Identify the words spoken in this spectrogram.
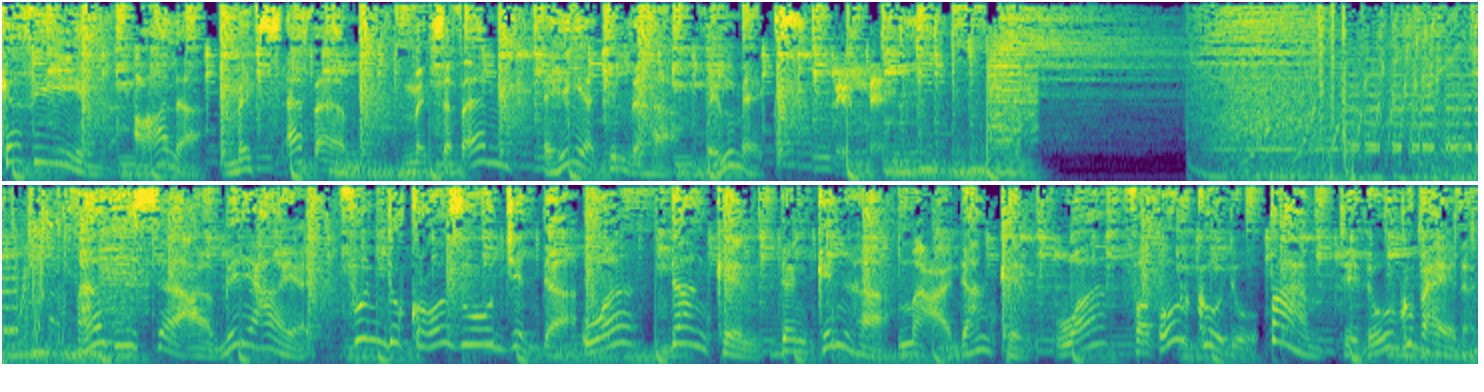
كافيين على Mix FM. Mix FM هي كلها في ال Mix. في ال Mix. هذه الساعة برعاية فندق روزو جدة ودانكن. دانكنها مع دانكن وفطور كودو. طعم تذوق بعينك.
